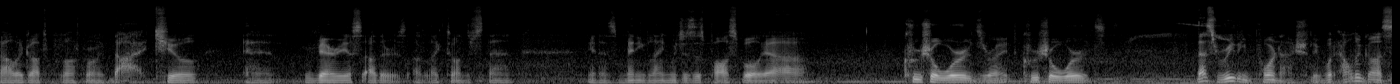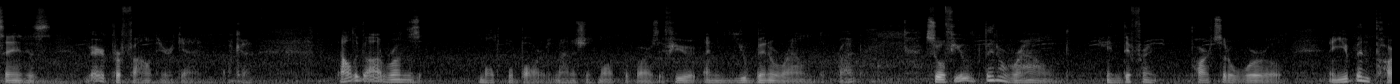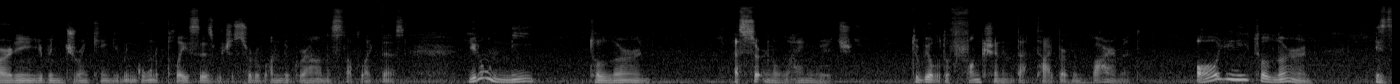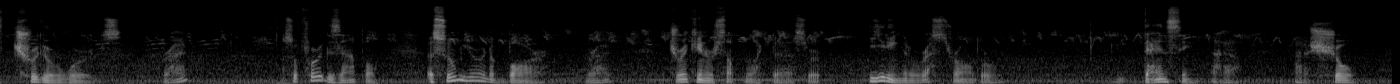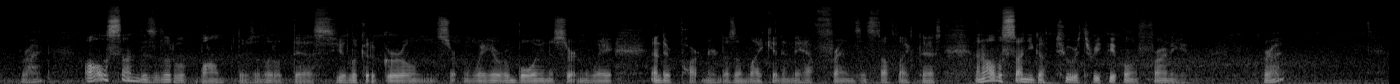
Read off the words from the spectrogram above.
Allah God's platform, die, kill, and various others. I'd like to understand in as many languages as possible. Yeah, crucial words, right? Crucial words. That's really important, actually. What Elder saying is very profound here, again. Okay, Eldergod runs multiple bars, manages multiple bars. If you and you've been around, right? So if you've been around in different parts of the world and you've been partying, you've been drinking, you've been going to places which is sort of underground and stuff like this, you don't need to learn a certain language to be able to function in that type of environment. All you need to learn is trigger words, right? So, for example, assume you're in a bar, right? Drinking or something like this, or eating at a restaurant, or dancing at a at a show, right? All of a sudden, there's a little bump, there's a little this. You look at a girl in a certain way, or a boy in a certain way, and their partner doesn't like it, and they have friends and stuff like this. And all of a sudden, you got two or three people in front of you, right?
